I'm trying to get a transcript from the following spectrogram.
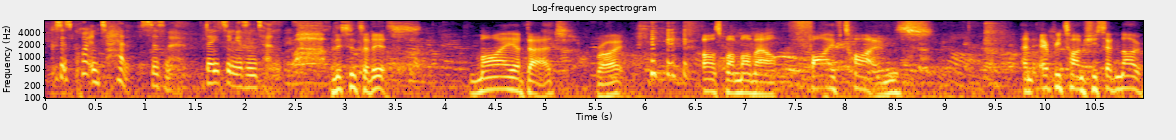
Because it's quite intense, isn't it? Dating is intense. Listen to this. My dad, right, asked my mum out five times, and every time she said no.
